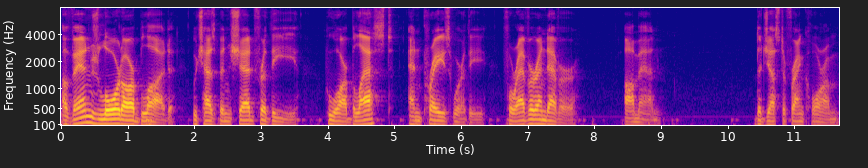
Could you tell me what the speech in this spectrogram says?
Avenge, Lord, our blood, which has been shed for thee, who are blessed and praiseworthy for ever and ever. Amen. The Gesta Francorum.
